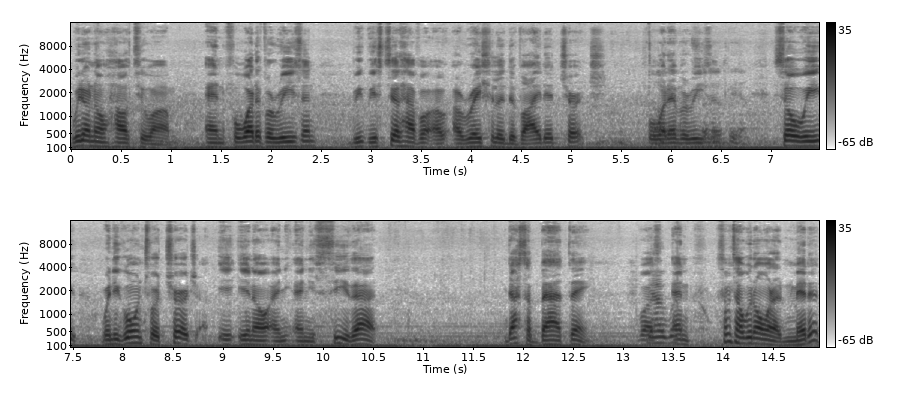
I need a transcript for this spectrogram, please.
We don't know how to, um, and for whatever reason, we, we still have a, a, racially divided church for whatever reason. Yeah. So we, when you go into a church, you know, and, and you see that, that's a bad thing. But- Yeah, well- and sometimes we don't want to admit it,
